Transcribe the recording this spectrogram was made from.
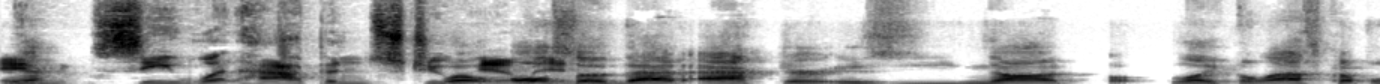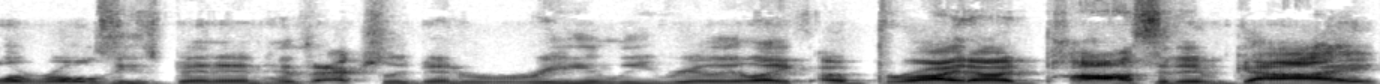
and Yeah. see what happens to well him. also and, that actor is not like the last couple of roles he's been in has actually been really really like a bright-eyed positive guy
